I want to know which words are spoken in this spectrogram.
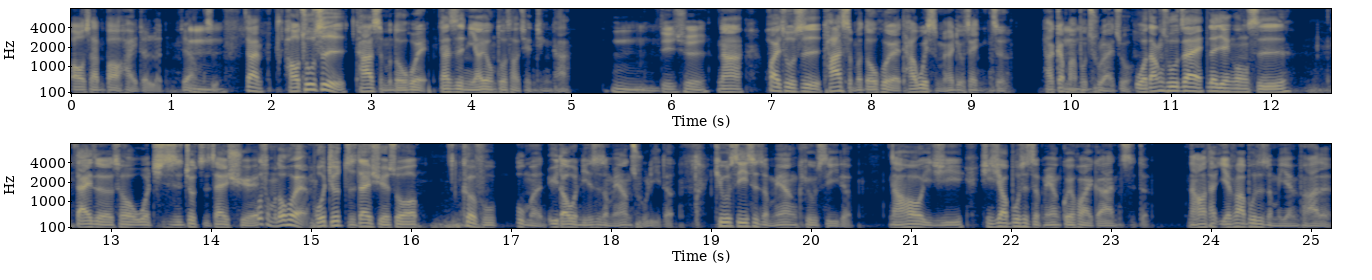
包山包海的人这样子。嗯、但好处是他什么都会，但是你要用多少钱请他？嗯，的确。那坏处是他什么都会，他为什么要留在你这？他干嘛不出来做？嗯、我当初在那间公司待着的时候，我其实就只在学，我什么都会，我就只在学说客服部门遇到问题是怎么样处理的，QC 是怎么样 QC 的，然后以及行销部是怎么样规划一个案子的，然后他研发部是怎么研发的。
